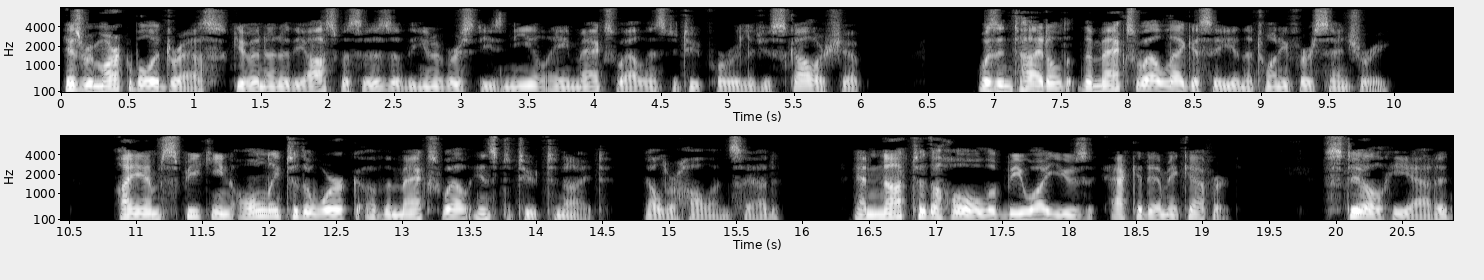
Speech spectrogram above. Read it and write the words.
His remarkable address, given under the auspices of the university's Neal A. Maxwell Institute for Religious Scholarship, was entitled The Maxwell Legacy in the Twenty-First Century. "I am speaking only to the work of the Maxwell Institute tonight," Elder Holland said, "and not to the whole of BYU's academic effort. Still," he added,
